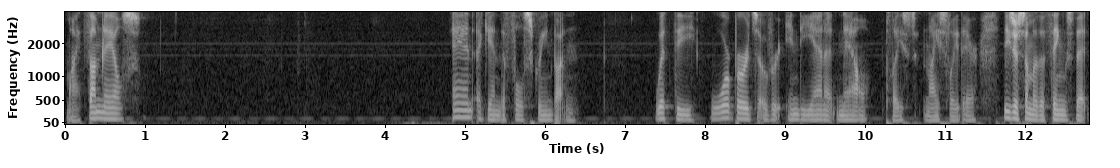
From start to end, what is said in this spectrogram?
my thumbnails, and again the full screen button with the Warbirds over Indiana now placed nicely there. These are some of the things that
